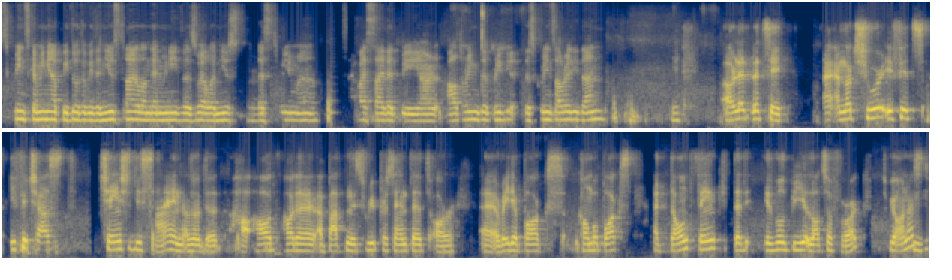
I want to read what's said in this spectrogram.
screens coming up with the, with a new style, and then we need as well a new a stream uh, side by side that we are altering the previous the screens already done. or let, let's say I, i'm not sure if it's if you just change the design also the how how, how the a button is represented or a radio box combo box i don't think that it will be lots of work to be honest.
